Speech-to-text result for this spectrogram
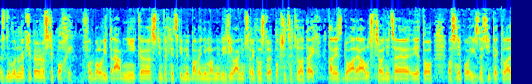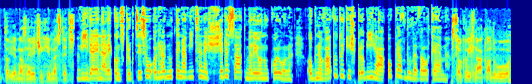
z důvodu nepřipravenosti plochy. Fotbalový trávník s tím technickým vybavením, hlavně vyhříváním se rekonstruuje po 30 letech. Tady do areálu Střelnice je to vlastně po x desítek let jedna z největších investic. Výdaje na rekonstrukci jsou odhadnuty na více než 60 milionů korun. Obnova tu totiž probíhá opravdu ve velkém. Z celkových nákladů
